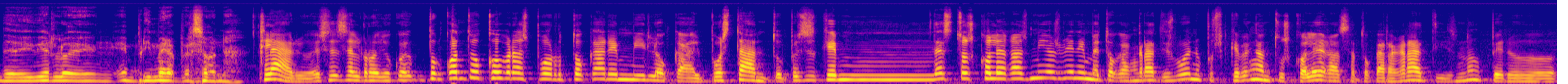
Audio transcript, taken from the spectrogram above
de vivirlo en, primera persona. Claro, ese es el rollo. ¿Cu- ¿tú ¿Cuánto cobras por tocar en mi local? Pues tanto. Pues es que mm, estos colegas míos vienen y me tocan gratis. Bueno, pues que vengan tus colegas a tocar gratis, ¿no? Pero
